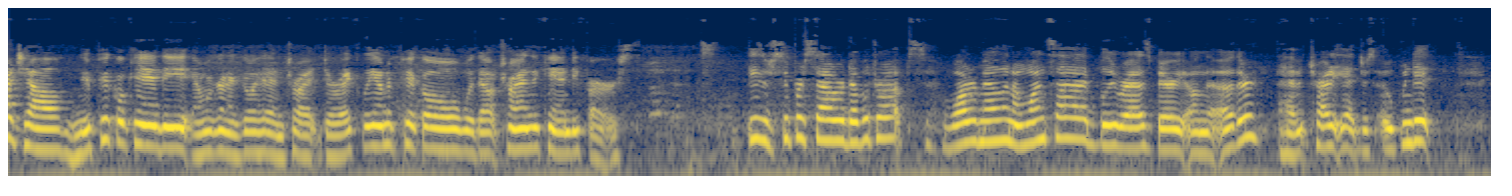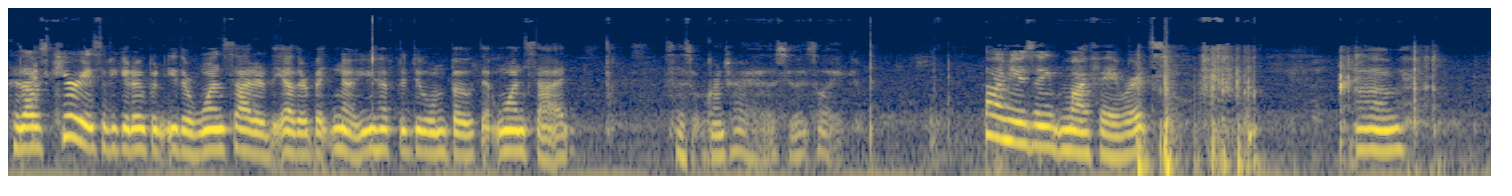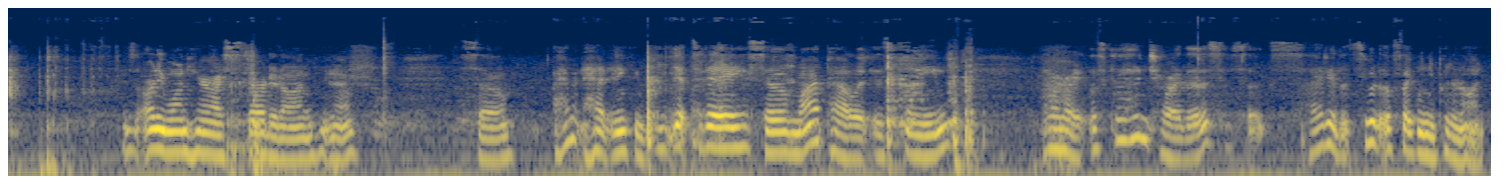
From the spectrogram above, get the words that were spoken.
right, y'all, new pickle candy, and we're gonna go ahead and try it directly on a pickle without trying the candy first. These are super sour double drops. Watermelon on one side, blue raspberry on the other. I haven't tried it yet, just opened it. Because I was curious if you could open either one side or the other, but no, you have to do them both at one side. So that's what we're gonna try. Let's see what it's like. I'm using my favorites. Um, there's already one here I started on, you know. So I haven't had anything to eat yet today, so my palate is clean. All right, let's go ahead and try this. I'm so excited. Let's see what it looks like when you put it on.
